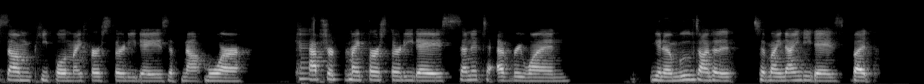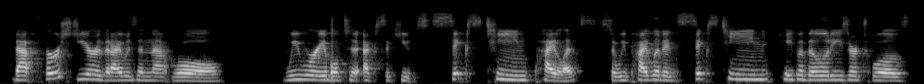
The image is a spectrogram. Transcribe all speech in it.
some people in my first 30 days, if not more captured my first 30 days, sent it to everyone, you know, moved on to, to my 90 days. But that first year that I was in that role, we were able to execute 16 pilots. So we piloted 16 capabilities or tools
